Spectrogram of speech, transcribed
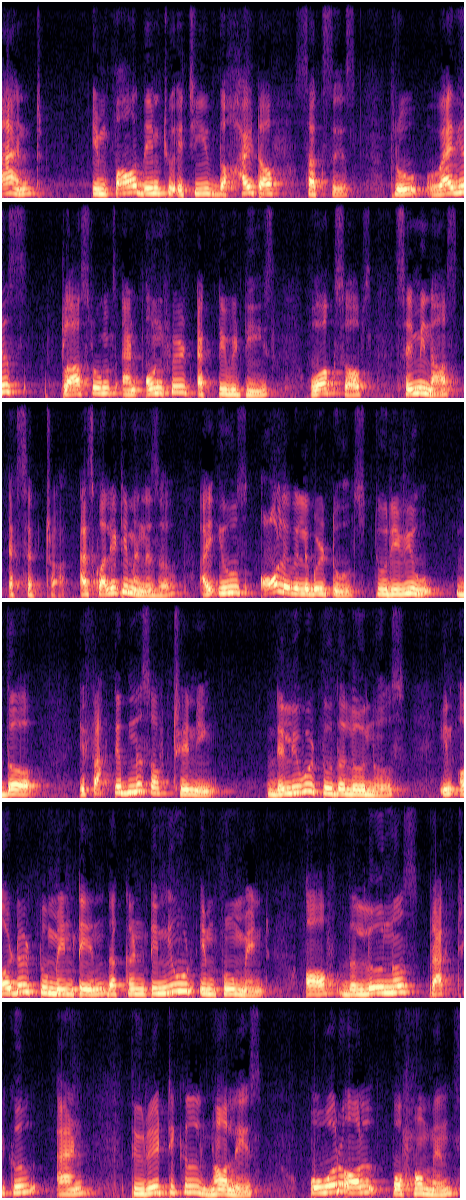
and empower them to achieve the height of success through various classrooms and on-field activities, workshops, seminars, etc. As quality manager, I use all available tools to review the effectiveness of training delivered to the learners in order to maintain the continued improvement of the learner's practical and theoretical knowledge, overall performance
